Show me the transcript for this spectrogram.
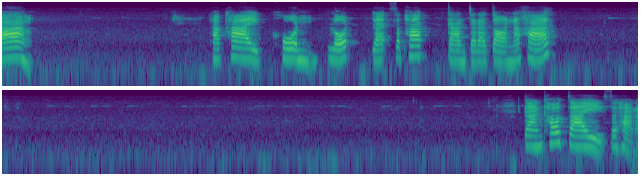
บ้าง ทักทายคน รถ และสภาพการจราจรนะคะ การเข้าใจสถาน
